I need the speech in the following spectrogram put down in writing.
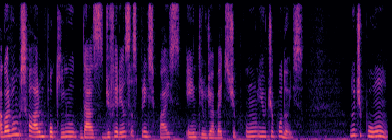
Agora vamos falar um pouquinho das diferenças principais entre o diabetes tipo 1 e o tipo 2. No tipo 1,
